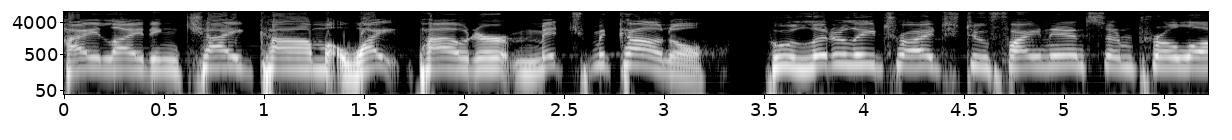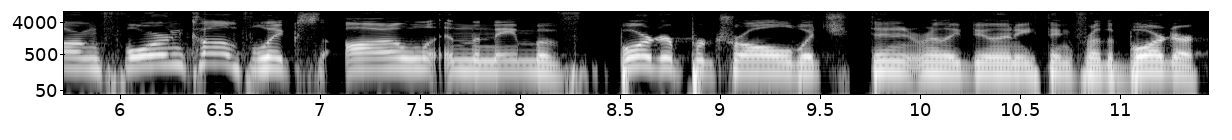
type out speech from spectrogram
highlighting CHICOM, white powder, Mitch McConnell, who literally tried to finance and prolong foreign conflicts all in the name of border patrol, which didn't really do anything for the border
